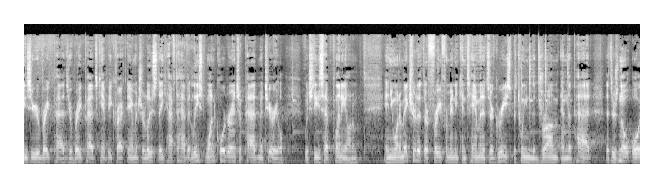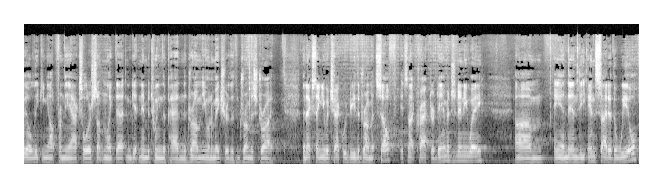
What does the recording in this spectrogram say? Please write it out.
These are your brake pads. Your brake pads can't be cracked, damaged, or loose. They have to have at least one quarter inch of pad material, which these have plenty on them. And you want to make sure that they're free from any contaminants or grease between the drum and the pad, that there's no oil leaking out from the axle or something like that and getting in between the pad and the drum. You want to make sure that the drum is dry. The next thing you would check would be the drum itself. It's not cracked or damaged in any way. Um, and then the inside of the wheel.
